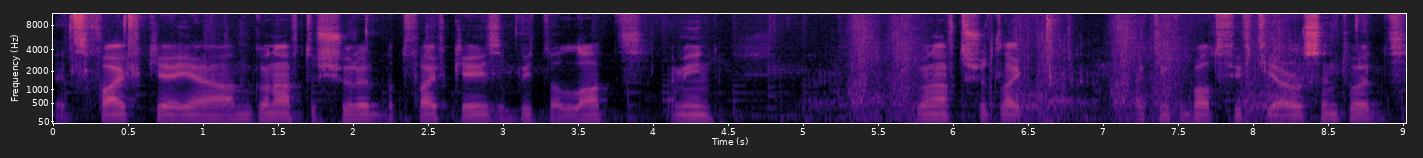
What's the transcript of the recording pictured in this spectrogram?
It's 5k, yeah, I'm gonna have to shoot it, but 5k is a bit a lot. I mean, I'm gonna have to shoot like, I think about 50 arrows into it.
